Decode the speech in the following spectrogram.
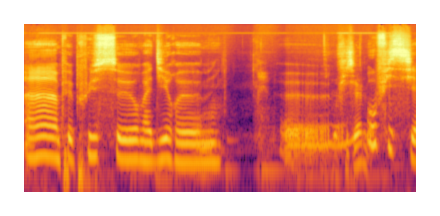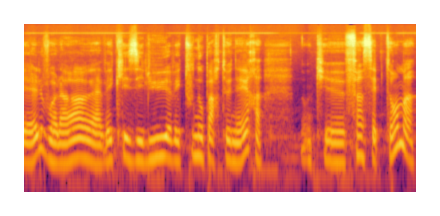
Un un peu plus, on va dire, euh, Officiel officiel, voilà, avec les élus, avec tous nos partenaires, donc euh, fin septembre.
